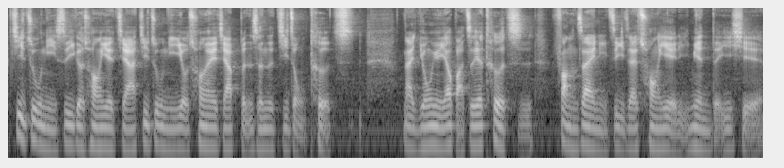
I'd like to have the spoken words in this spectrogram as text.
记住，你是一个创业家。记住，你有创业家本身的几种特质。那永远要把这些特质放在你自己在创业里面的一些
